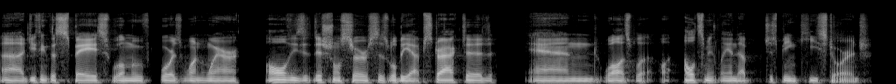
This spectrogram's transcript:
uh, do you think the space will move towards one where all these additional services will be abstracted and wallets will ultimately end up just being key storage?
